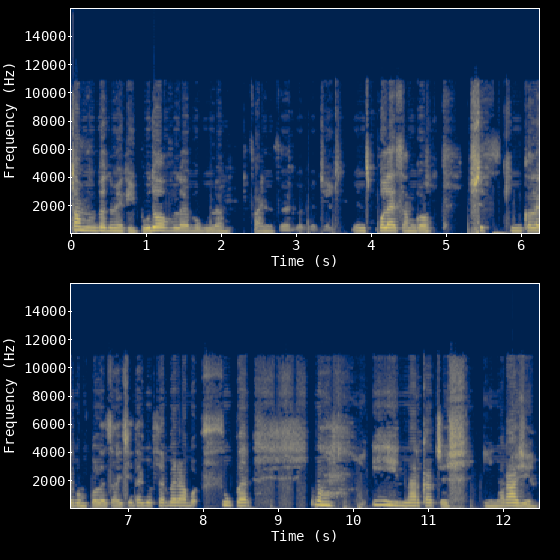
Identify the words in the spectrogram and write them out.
Tam będą jakieś budowle w ogóle. Fajny serwer będzie. Więc polecam go. Wszystkim kolegom polecajcie tego serwera, bo super. No i narka cześć i na razie.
